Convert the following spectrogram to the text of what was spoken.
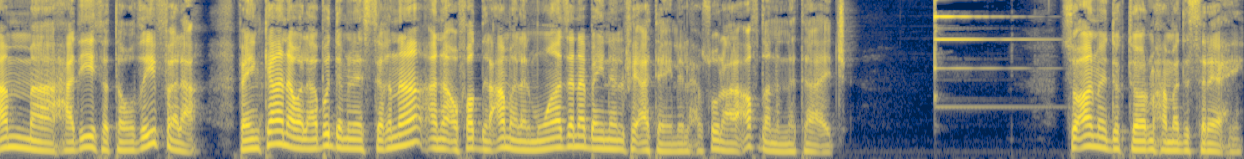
أما حديث التوظيف فلا. فإن كان ولا بد من الاستغناء أنا أفضل عمل الموازنة بين الفئتين للحصول على أفضل النتائج. سؤال من الدكتور محمد السريحي.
